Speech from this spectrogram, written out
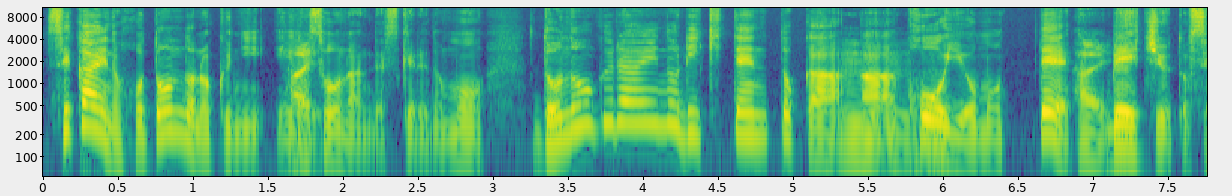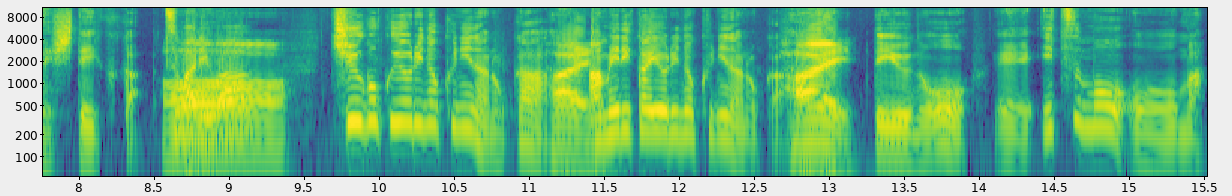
世界のほとんどの国がそうなんですけれども、はい、どのぐらいの力点とか、うんあ行為を持って、米中と接していくか、はい、つまりは中国寄りの国なのか、はい、アメリカ寄りの国なのかっていうのを、えー、いつも、まあ、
